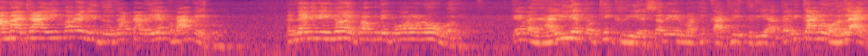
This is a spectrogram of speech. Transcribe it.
આમાં જા એ કરે લીધું તો અટાણે એક વાગે. નવરી ન હોય, પગની પોરો ન હોય. કહેવાય, હાલીએ તો ઠીક રહીએ, શરીરમાં ઠીકા ઠીક રહ્યા. તરીકાનું હલાય.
